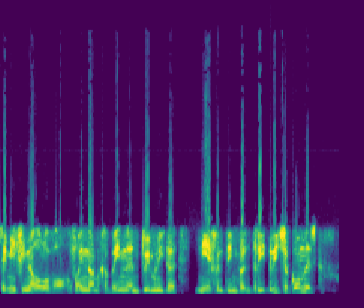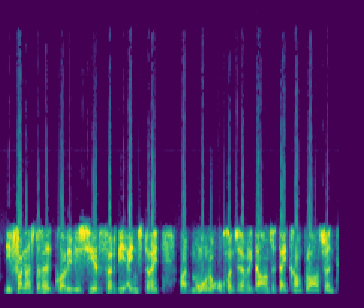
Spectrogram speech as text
semifinaal of halfeind dan gewen in 2 minute 19.33 sekondes. Die vinnigste gekwalifiseer vir die eindstryd wat môreoggend se Afrikaanse tyd gaan plaasvind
